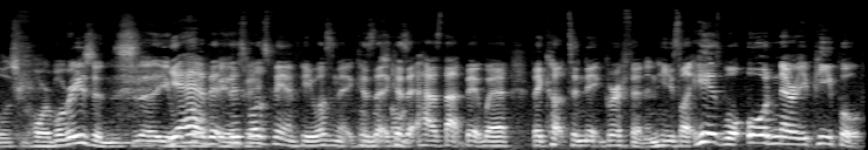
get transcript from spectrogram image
those horrible reasons. Uh, yeah, th- this was BNP, wasn't it? Because because it has that bit where they cut to Nick Griffin and he's like, "Here's what ordinary people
